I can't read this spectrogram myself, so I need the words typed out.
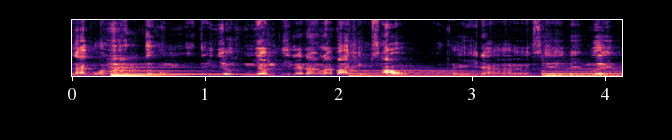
Giá của hãng tôi không nhớ không nhầm thì là đang là 3 triệu 6 cây là ờ, C70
